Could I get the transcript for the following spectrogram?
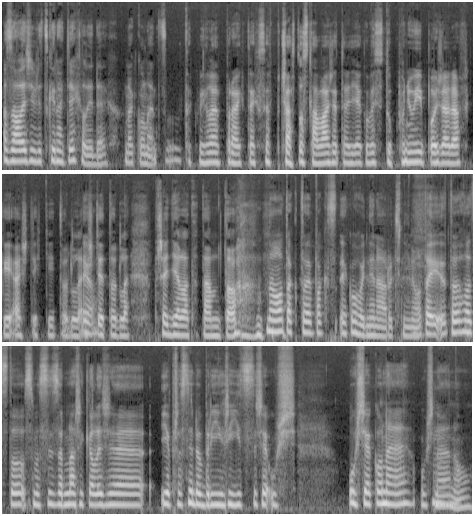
A záleží vždycky na těch lidech nakonec. V takovýchhle projektech se často stává, že ty lidi jakoby stupňují požadavky a ještě chtějí tohle, Jo. ještě tohle, předělat tamto. No, tak to je pak jako hodně náročný. No. Tady tohle to jsme si zrovna říkali, že je přesně dobrý říct, že už, už jako ne, už ne, Mm. no.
